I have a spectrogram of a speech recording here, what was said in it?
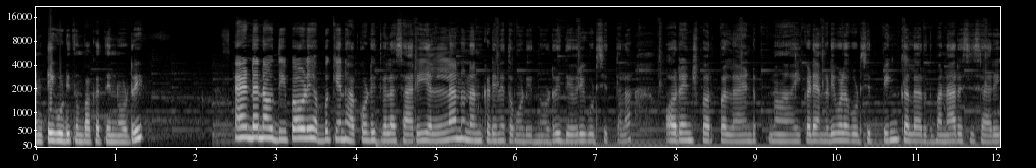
ಅಂಟಿ ಗುಡಿ ತುಂಬಾಕತ್ತೀನಿ ನೋಡ್ರಿ. ಆ್ಯಂಡ್ ನಾವು ದೀಪಾವಳಿ ಹಬ್ಬಕ್ಕೆ ಏನು ಹಾಕ್ಕೊಂಡಿದ್ವಲ್ಲ ಸ್ಯಾರಿ ಎಲ್ಲನೂ ನನ್ನ ಕಡೆನೇ ತೊಗೊಂಡಿದ್ದು ನೋಡ್ರಿ, ದೇವ್ರಿಗೆ ಉಡ್ಸಿತ್ತಲ್ಲ ಆರೆಂಜ್ ಪರ್ಪಲ್ ಆ್ಯಂಡ್ ಈ ಕಡೆ ಅಂಗಡಿ ಒಳಗೆ ಉಡ್ಸಿದ್ದು ಪಿಂಕ್ ಕಲರ್ದು ಬನಾರಸಿ ಸ್ಯಾರಿ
